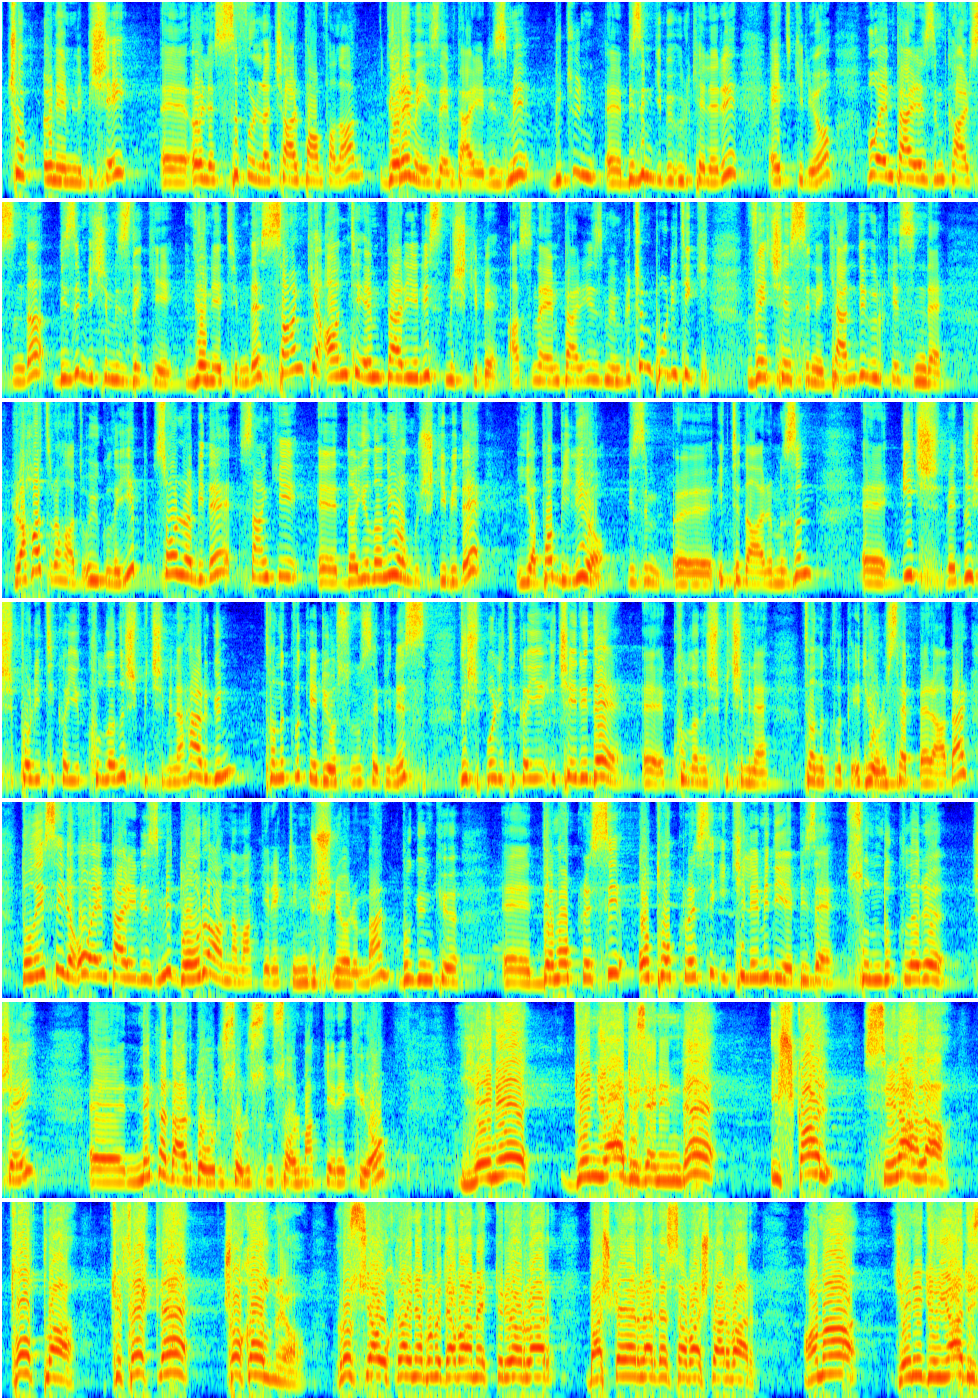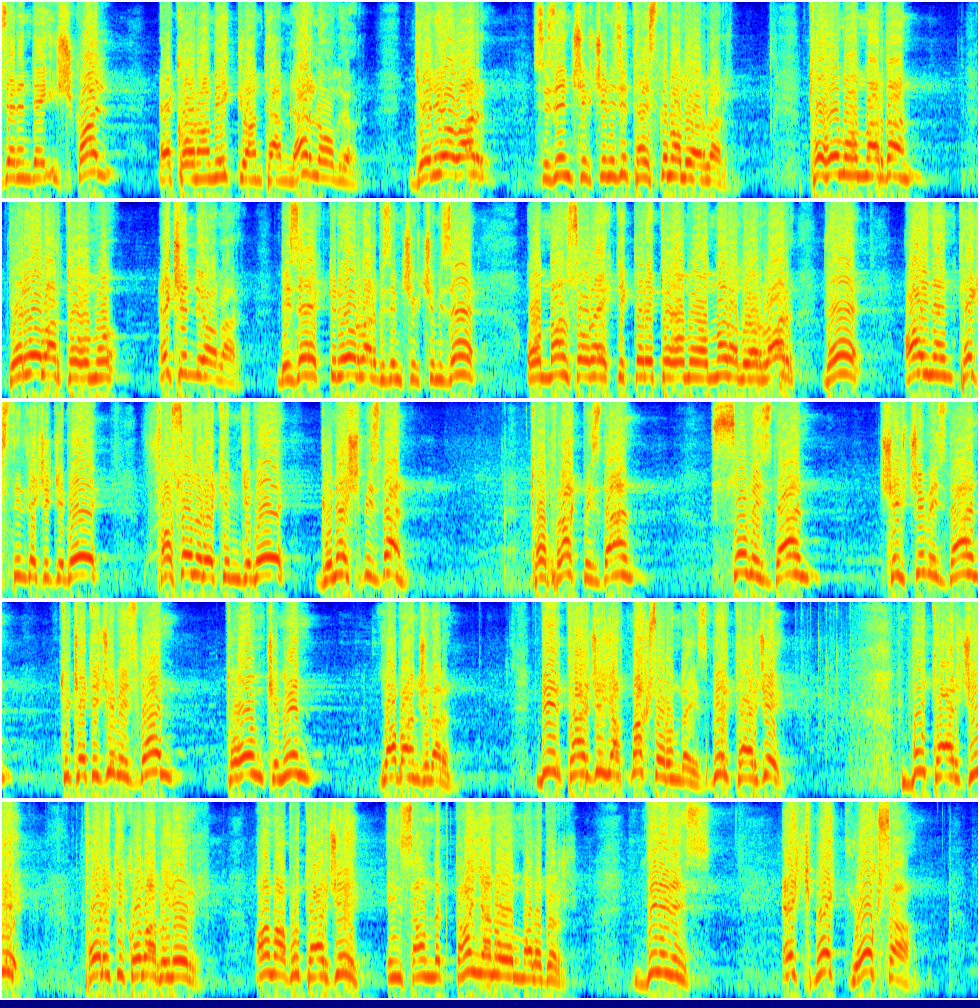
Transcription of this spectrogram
çok önemli bir şey. Ee, öyle sıfırla çarpan falan göremeyiz emperyalizmi. Bütün e, bizim gibi ülkeleri etkiliyor. Bu emperyalizm karşısında bizim içimizdeki yönetimde sanki anti emperyalistmiş gibi aslında emperyalizmin bütün politik veçesini kendi ülkesinde rahat rahat uygulayıp sonra bir de sanki e, dayılanıyormuş gibi de yapabiliyor bizim e, iktidarımızın e, iç ve dış politikayı kullanış biçimine her gün tanıklık ediyorsunuz hepiniz. Dış politikayı içeride e, kullanış biçimine tanıklık ediyoruz hep beraber. Dolayısıyla o emperyalizmi doğru anlamak gerektiğini düşünüyorum ben. Bugünkü e, demokrasi, otokrasi ikilemi diye bize sundukları şey e, ne kadar doğru sorusunu sormak gerekiyor. yeni dünya düzeninde işgal silahla, topla, tüfekle çok olmuyor. Rusya, Ukrayna bunu devam ettiriyorlar. Başka yerlerde savaşlar var. Ama yeni dünya düzeninde işgal ekonomik yöntemlerle oluyor. Geliyorlar, sizin çiftçinizi teslim alıyorlar. Tohum onlardan. Veriyorlar tohumu, ekin diyorlar. Bize ektiriyorlar bizim çiftçimize. Ondan sonra ektikleri tohumu onlar alıyorlar ve aynen tekstildeki gibi fason üretim gibi güneş bizden, toprak bizden, su bizden, çiftçi bizden, tüketici bizden, tohum kimin? Yabancıların. Bir tercih yapmak zorundayız. Bir tercih. Bu tercih politik olabilir. Ama bu tercih insanlıktan yana olmalıdır. Biliniz, ekmek yoksa,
